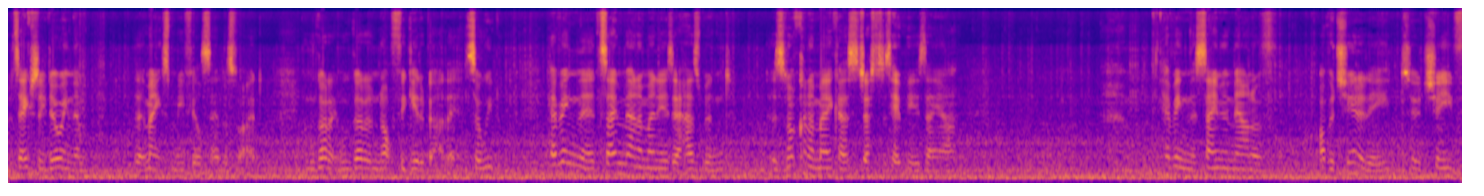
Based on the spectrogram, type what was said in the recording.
it's actually doing them that makes me feel satisfied. And we've got to we've got to not forget about that. So we having the same amount of money as our husband is not going to make us just as happy as they are. Um, having the same amount of opportunity to achieve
